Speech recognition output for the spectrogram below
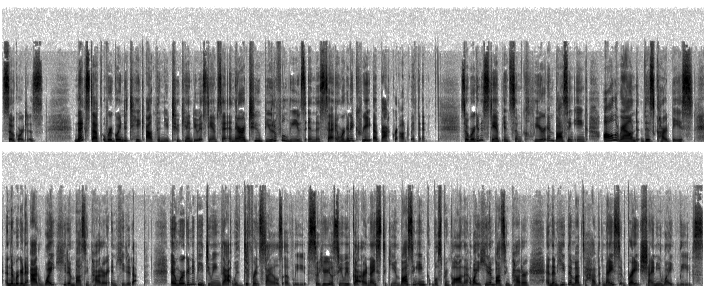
So gorgeous. Next up, we're going to take out the new Toucan Do It stamp set, and there are two beautiful leaves in this set, and we're going to create a background with it. So we're going to stamp in some clear embossing ink all around this card base, and then we're going to add white heat embossing powder and heat it up. And we're going to be doing that with different styles of leaves. So here you'll see we've got our nice sticky embossing ink. We'll sprinkle on that white heat embossing powder and then heat them up to have nice, bright, shiny white leaves.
